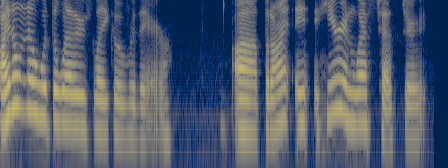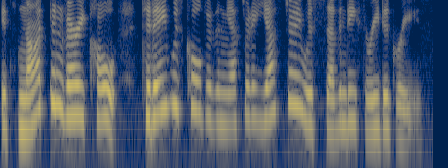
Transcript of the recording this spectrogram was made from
I don't know what the weather's like over there. Uh, but I i- here in Westchester, it's not been very cold. Today was colder than yesterday. Yesterday was 73 degrees.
